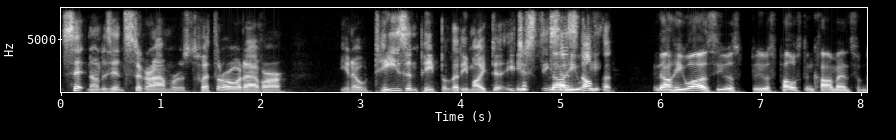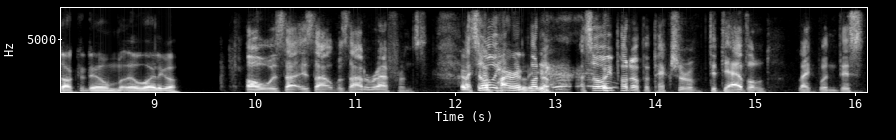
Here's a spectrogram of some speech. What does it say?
sitting on his instagram or his twitter or whatever you know teasing people that he might do he just he no, says he- he- nothing No, he was. He was. He was posting comments from Doctor Doom a little while ago. oh is that is that was that a reference i saw Apparently, he put up, i saw he put up a picture of the devil like when this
